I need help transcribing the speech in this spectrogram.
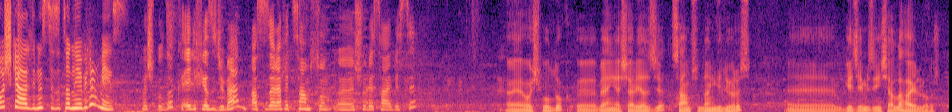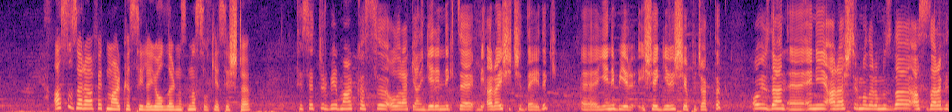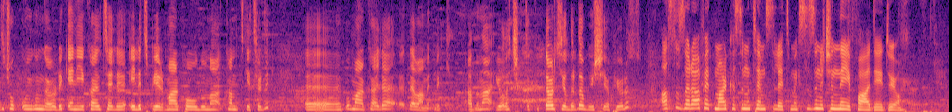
Hoş geldiniz. Sizi tanıyabilir miyiz? Hoş bulduk. Elif Yazıcı ben. Aslı Zarafet Samsun e, şube sahibesi. Ee, hoş bulduk. Ee, ben Yaşar Yazıcı. Samsun'dan geliyoruz. Ee, bu gecemiz inşallah hayırlı olur. Aslı Zarafet markasıyla yollarınız nasıl kesişti? Tesettür bir markası olarak yani gelinlikte bir arayış içindeydik. E, yeni bir işe giriş yapacaktık. O yüzden e, en iyi araştırmalarımızda Aslı Zarafet'i çok uygun gördük. En iyi kaliteli, elit bir marka olduğuna kanıt getirdik. E, bu markayla devam etmek adına yola çıktık. 4 yıldır da bu işi yapıyoruz. Aslı Zarafet markasını temsil etmek sizin için ne ifade ediyor?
